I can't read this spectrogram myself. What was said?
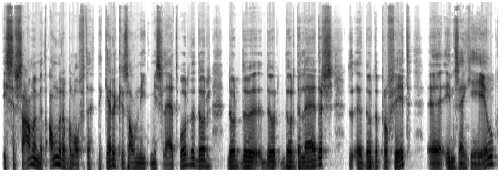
is er samen met andere beloften. De kerk zal niet misleid worden door, door, de, door, door de leiders, eh, door de profeet eh, in zijn geheel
